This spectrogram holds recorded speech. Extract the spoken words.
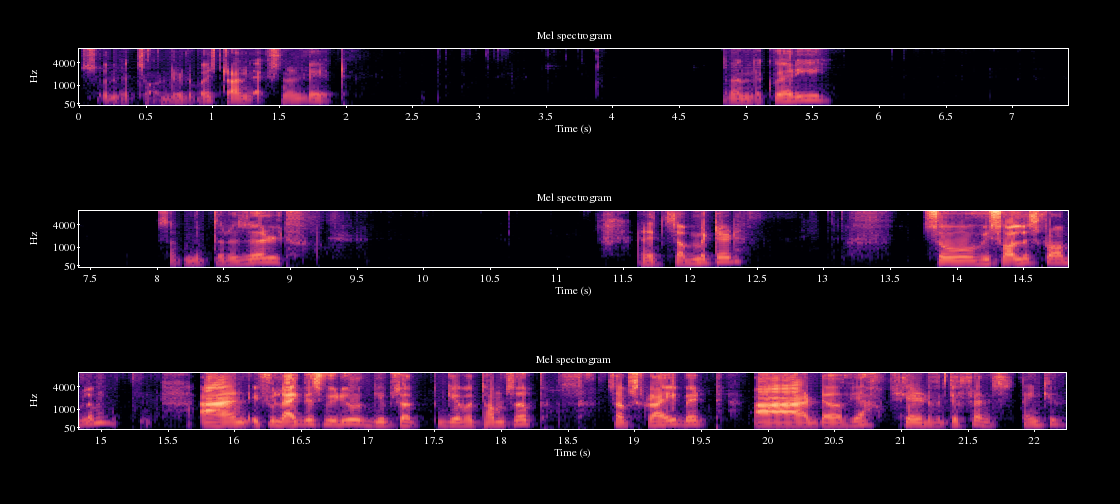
So let's order it by transactional date. Run the query submit the result. And it's submitted. So we solve this problem. And if you like this video give a give a thumbs up. Subscribe it. And uh, yeah share it with your friends. Thank you.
